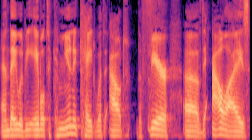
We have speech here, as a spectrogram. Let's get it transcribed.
and they would be able to communicate without the fear of the allies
